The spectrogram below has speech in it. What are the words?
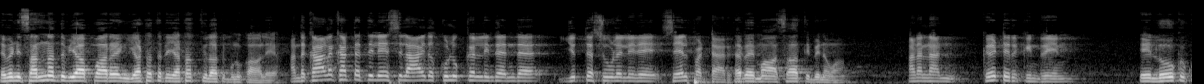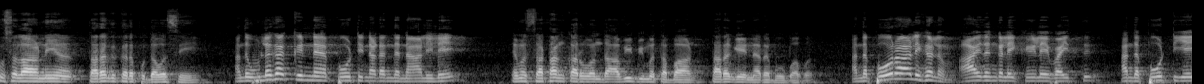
එවැනි සන්නද්ධ ව්‍යාපාරයෙන් යටතට යටත් වෙලා තිබුණු කාලයක්. அந்த காலகட்டத்திலே சில ஆயுத குழுக்கள் இந்த இந்த யுத்த சூழலிலே செயல்பட்டார்கள் හැබැයි මා අසා තිබෙනවා. ஆனால் நான் கேட்டிருக்கின்றேன் ඒ ලෝක කුසලානය තරග කරපු දවසේ அந்த உலக கிண்ண போட்டி நடந்த நாளிலே එම සටන්කරුවන්ද අවිබිම තබාන් තරගේ නැරබූ බව. அந்த போராளிகளும் ஆயுதங்களை கீழே வைத்து அந்த போட்டியை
